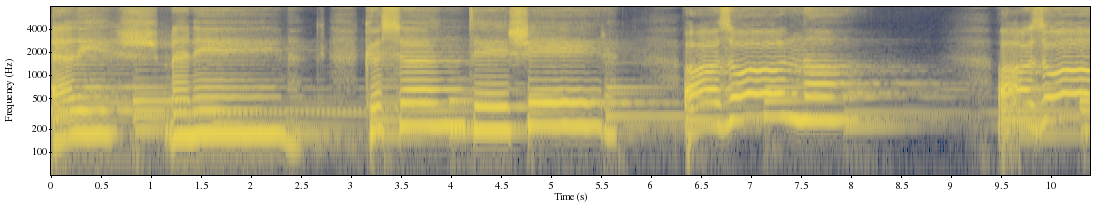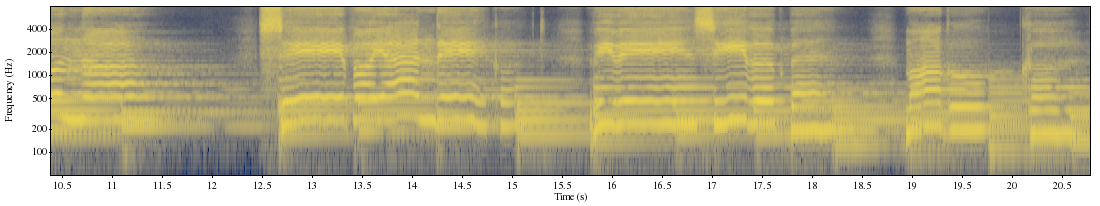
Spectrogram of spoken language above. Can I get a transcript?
El is menének köszöntésére azonnal, azonnal szép ajándékot vivén szívükben magukkal,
